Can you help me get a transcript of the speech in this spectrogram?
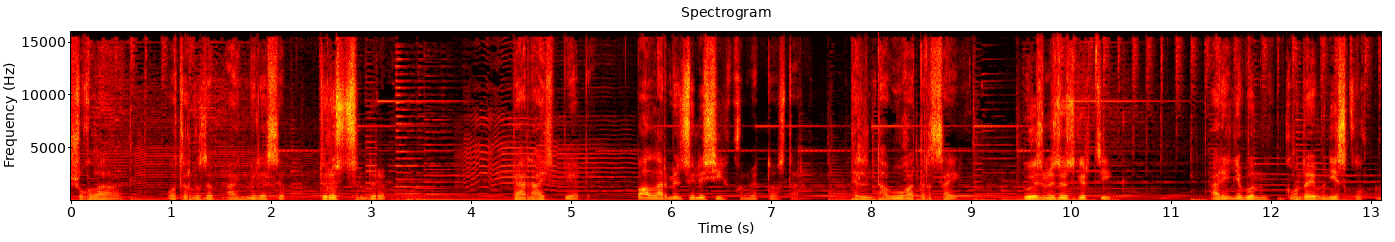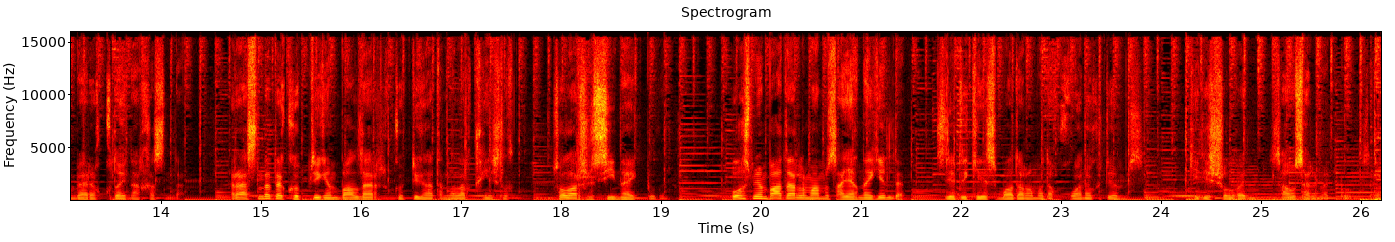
шұғыла отырғызып әңгімелесіп дұрыс түсіндіріп бәрін айтып берді. Балалармен сөйлесейік құрметті достар. Тілін табуға тырысайық. Өзімізді өзгертейік. Әрине бұның ондай мінез құлықтың бәрі құдайдың арқасында. Расында да көптеген балдар көптеген ата аналар қиыншылық. Солар үшін сыйынайық бүгін. Осымен бағдарламамыз аяғына келді. Сіздерді келесі бағдарламада қуана күтеміз. Келесі жолға дейін сау сәлемет болыңыздар.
